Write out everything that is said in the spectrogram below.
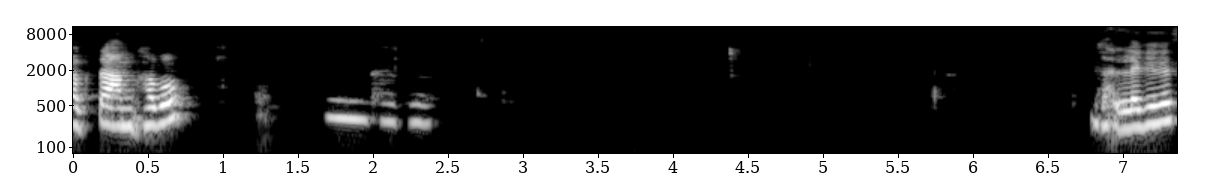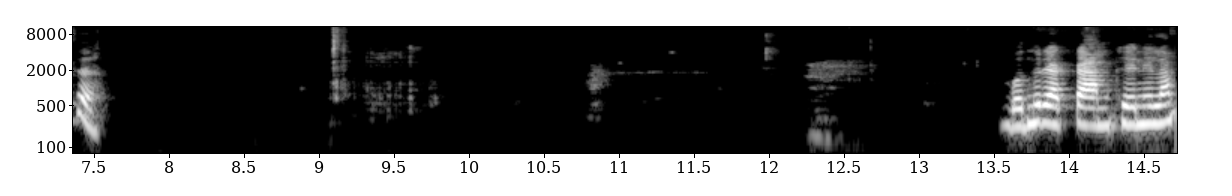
একটা আম খাব? ঝাল লেগে গেছে? বন্ধুরা একটা আম খেয়ে নিলাম।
